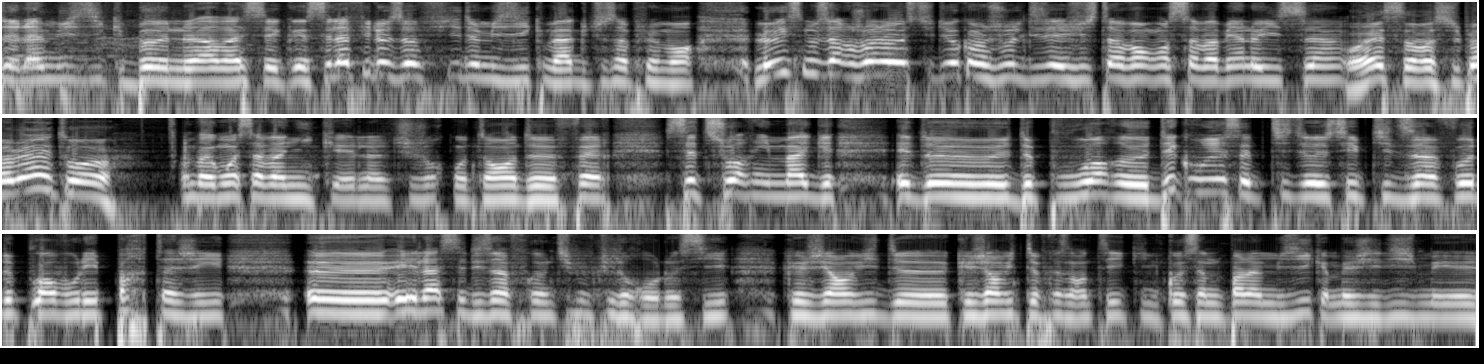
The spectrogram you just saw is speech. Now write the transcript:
De la musique bonne, ah bah c'est que c'est la philosophie de Musique Mag tout simplement. Loïs nous a rejoint au studio comme je vous le disais juste avant, ça va bien Loïs? Ouais, ça va super bien et toi? Bah moi ça va nickel, toujours content de faire cette soirée mag et de, de pouvoir euh, découvrir ces petites, euh, ces petites infos, de pouvoir vous les partager. Euh, et là c'est des infos un petit peu plus drôles aussi que j'ai envie de que j'ai envie de te présenter, qui ne concernent pas la musique, mais j'ai dit je mets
